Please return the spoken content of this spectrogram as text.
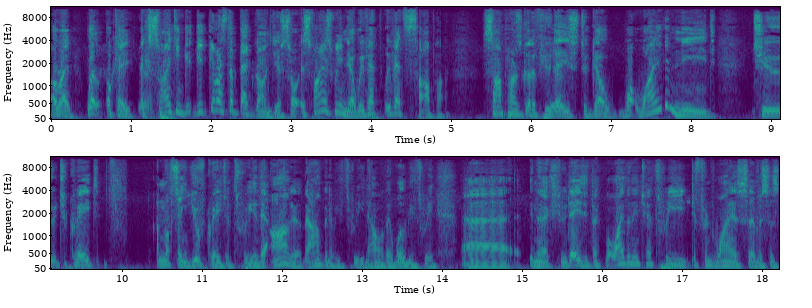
All right. Well, okay. Yeah. Exciting. G- give us the background here. So, as far as we know, we've had we've had SAPA. SAPA has got a few yeah. days to go. What, why the need to to create? I'm not saying you've created three. There are there are going to be three now. There will be three uh, in the next few days. In fact, why do they need to have three different wire services?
